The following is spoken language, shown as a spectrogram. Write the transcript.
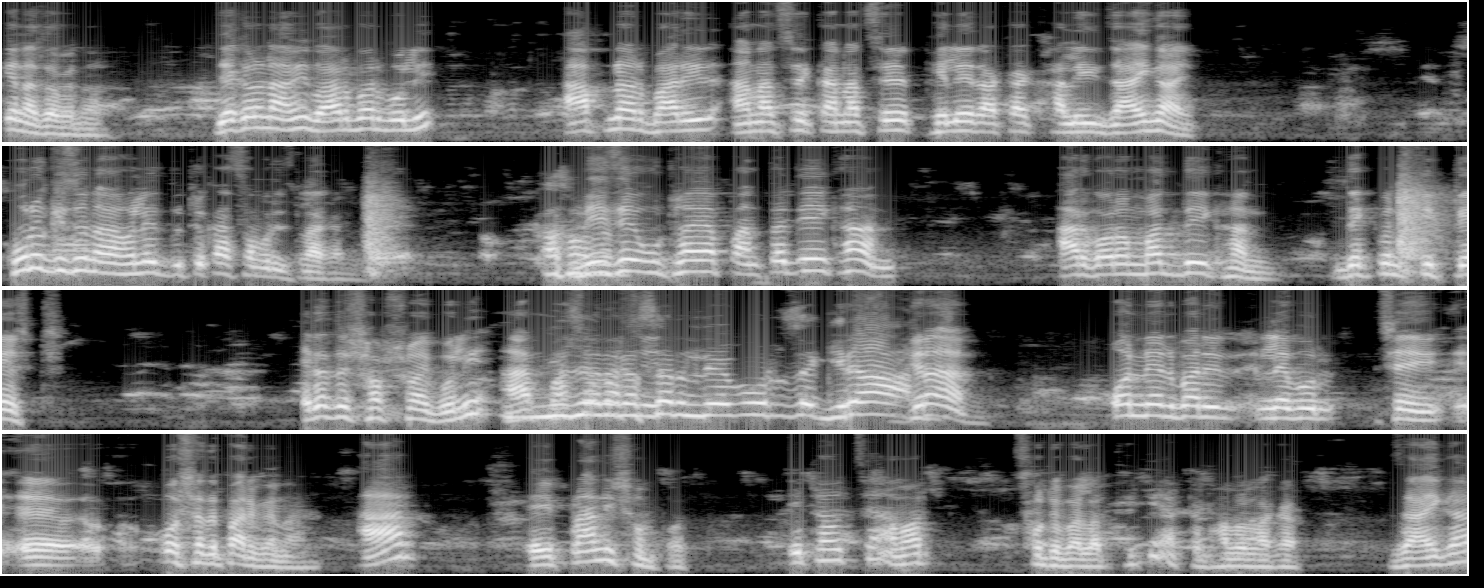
কেনা যাবে না। যে কারণে আমি বারবার বলি, আপনার বাড়ির আনাচে কানাচে ফেলে রাখা খালি জায়গায় কোনো কিছু না হলে দুটো কাঁচামরিচ লাগান। নিজে উঠায়া পান্তা দিয়ে খান আর গরম ভাত দিয়ে খান। দেখবেন কি টেস্ট এটা তো সবসময় বলি। আর নিজের গাছের লেবুর যে গিরা গ্রান। অন্যের বাড়ির লেবুর সেই ওর সাথে পারবে না। আর এই প্রাণী সম্পদ এটা হচ্ছে আমার ছোটবেলা থেকে একটা ভালো লাগার জায়গা।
